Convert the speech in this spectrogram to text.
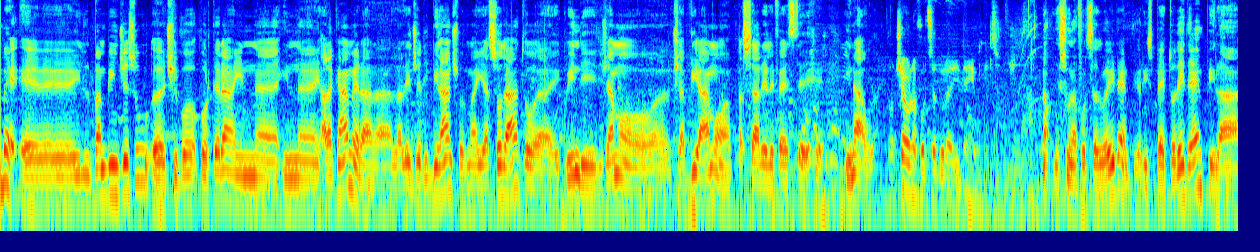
Beh, eh, il Bambin Gesù eh, ci po- porterà in, in, alla Camera la, la, legge di bilancio ormai assodato eh, e quindi diciamo, ci avviamo a passare le feste in aula. Non c'è una forzatura di tempi? No, nessuna forzatura di tempi, il rispetto dei tempi, la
